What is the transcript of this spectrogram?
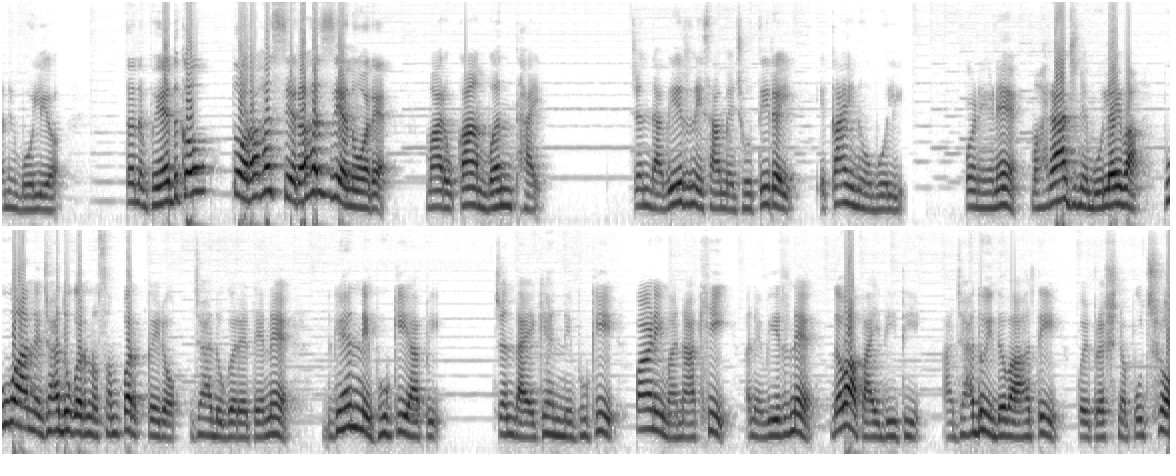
અને બોલ્યો, તને ભેદ કહું? તો રહસ્ય રહસ્ય નો રે મારું કામ બંધ થાય. ચંદા વીરની સામે જોતી રહી. એ કાંઈ ન બોલી. પણ એણે મહારાજને બોલાવ્યા. ભુવા અને જાદુગરનો સંપર્ક કર્યો. જાદુગરે તેને ઘેનની ભૂકી આપી. ચંદાએ ઘેનની ભૂકી પાણીમાં નાખી અને વીરને દવા પાઈ દીધી. આ જાદુઈ દવા હતી. કોઈ પ્રશ્ન પૂછો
